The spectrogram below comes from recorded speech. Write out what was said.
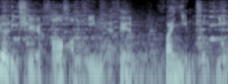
这里是好好听 FM，欢迎收听。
